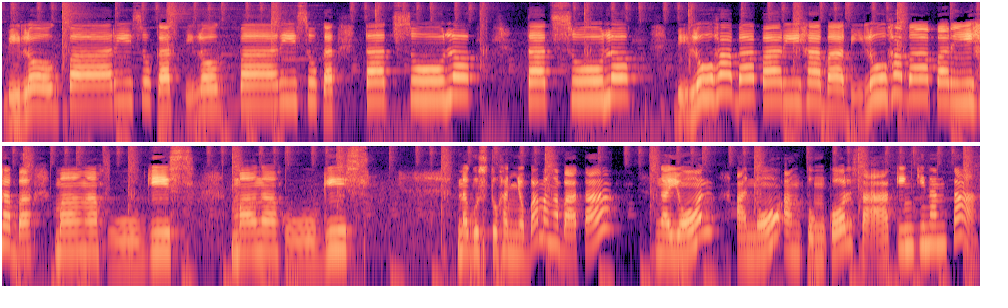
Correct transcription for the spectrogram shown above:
Bilog parisukat, bilog parisukat, tatsulok, tatsulok. Biluhaba, parihaba, biluhaba, parihaba, mga hugis, mga hugis. Nagustuhan nyo ba mga bata? Ngayon, ano ang tungkol sa aking kinanta?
